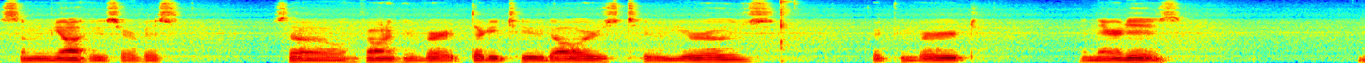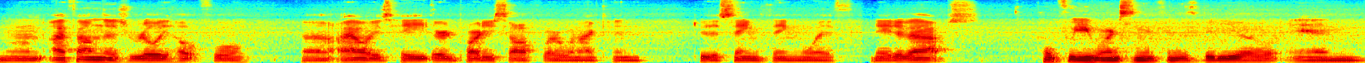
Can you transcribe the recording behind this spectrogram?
some Yahoo service. So if I want to convert $32 to euros, click convert, and there it is. Um, I found this really helpful. Uh, I always hate third-party software when I can do the same thing with native apps. Hopefully you learned something from this video and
